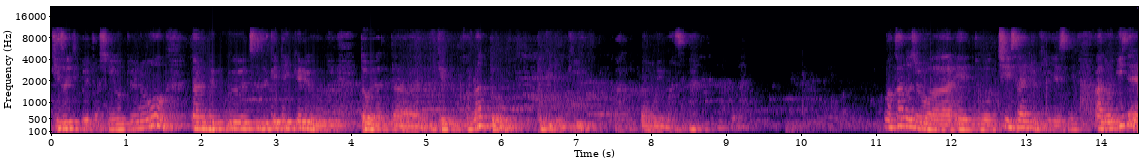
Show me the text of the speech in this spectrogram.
気づいてくれた信用というのをなるべく続けていけるようにどうやったらいけるのかなと時々思います。まあ、彼女は、えーと、小さい時にですねあの以前、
